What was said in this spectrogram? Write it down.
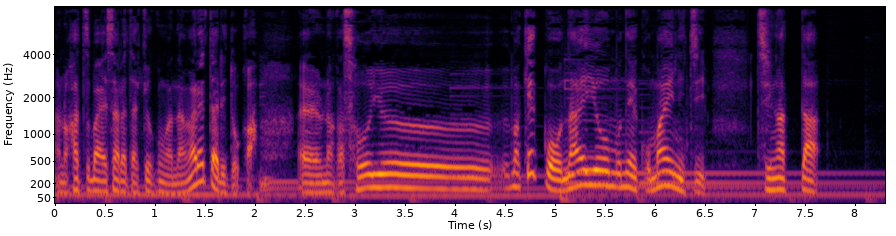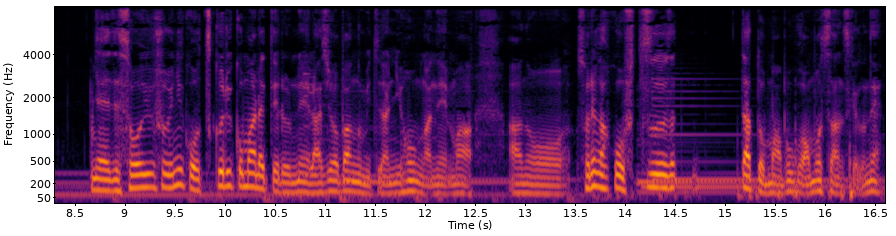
あの発売された曲が流れたりとか、えー、なんかそういう、まあ、結構内容もね、こう毎日違ったででそういう風にこう作り込まれてるねラジオ番組っていうのは日本がねまああのそれがこう普通だとまあ僕は思ってたんですけどね。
